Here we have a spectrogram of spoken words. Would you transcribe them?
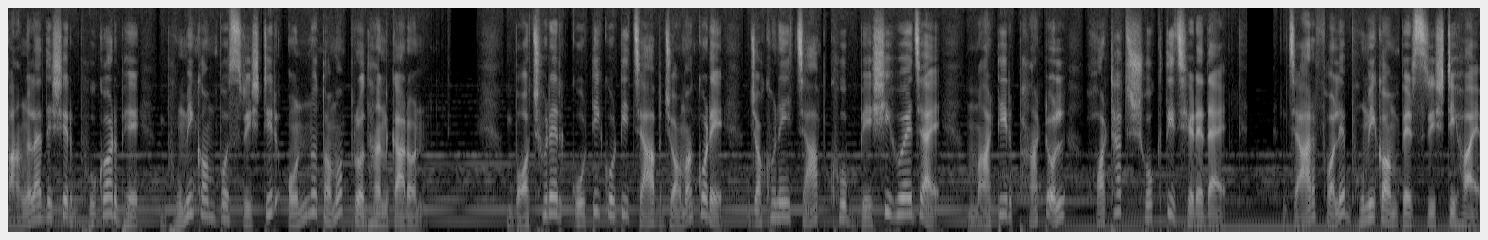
বাংলাদেশের ভূগর্ভে ভূমিকম্প সৃষ্টির অন্যতম প্রধান কারণ। বছরের কোটি কোটি চাপ জমা করে যখন এই চাপ খুব বেশি হয়ে যায়, মাটির ফাটল হঠাৎ শক্তি ছেড়ে দেয়, যার ফলে ভূমিকম্পের সৃষ্টি হয়।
